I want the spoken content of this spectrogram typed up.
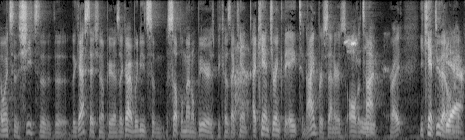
I went to the Sheetz, the, the the gas station up here. I was like, all right, we need some supplemental beers because I can't I can't drink the eight to nine percenters all the time, right? You can't do that all Yeah. night.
